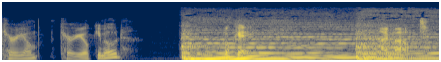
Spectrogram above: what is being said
karaoke, karaoke mode? Okay, I'm out.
